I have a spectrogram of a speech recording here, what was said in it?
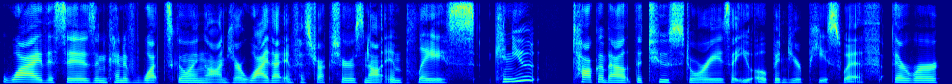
why this is and kind of what's going on here, why that infrastructure is not in place, can you talk about the two stories that you opened your piece with? There were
